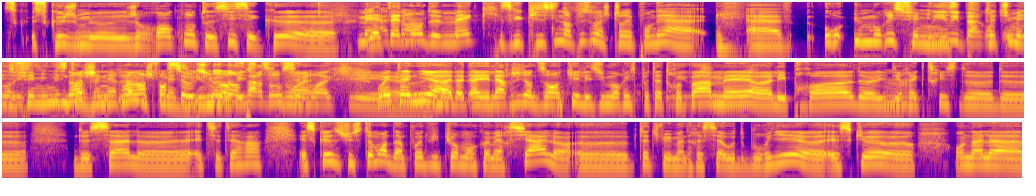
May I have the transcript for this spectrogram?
ce, que- ce que je me je rends compte aussi, c'est que euh, il y a attends. tellement de mecs. Parce que Christine, en plus, moi, je te répondais à, à humoriste féministe. Oui, oui, par Toi, contre, tu m'as dit féministe Non, en général. non, non, je pensais aux Non, non, humoristes, pardon, c'est ouais. moi qui. ai, Ouais, Tani euh, a, a élargi en disant ok les humoristes peut-être Oui, pas, mais euh, les prods, les Mm. directrices de, de, de salles, euh, etc. Est-ce que justement d'un point de vue purement commercial, peut-être je vais m'adresser à Haute Bourrier, est-ce que on a la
